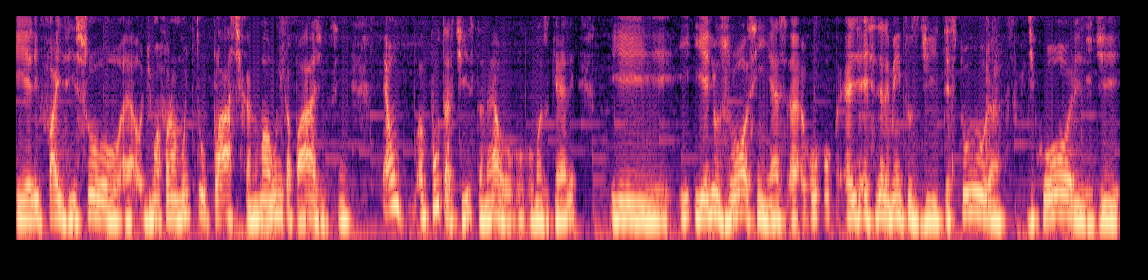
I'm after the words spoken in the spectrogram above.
e ele faz isso é, de uma forma muito plástica, numa única página, assim. É um, é um puta artista, né, o, o, o Mazzucchelli, e, e, e, ele usou, assim, essa, é, o, é, esses elementos de textura, de cores, de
